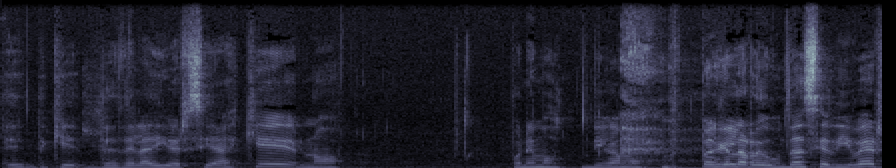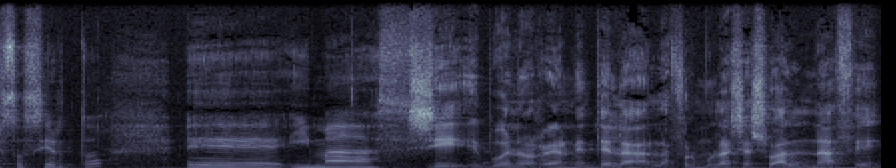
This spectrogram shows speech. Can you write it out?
eh, de que desde la diversidad es que nos ponemos, digamos, para que la redundancia, diversos, ¿cierto? Eh, y más... Sí, bueno, realmente la, la fórmula sexual nace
